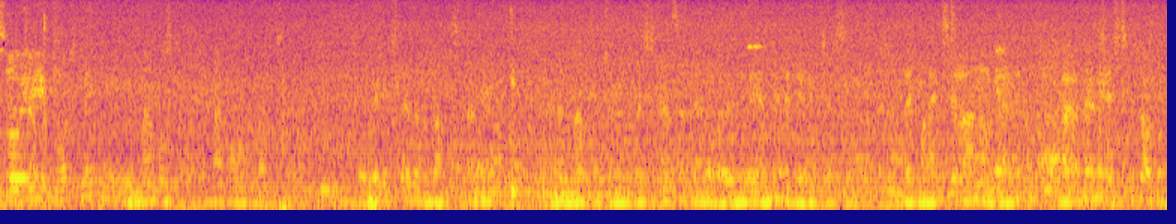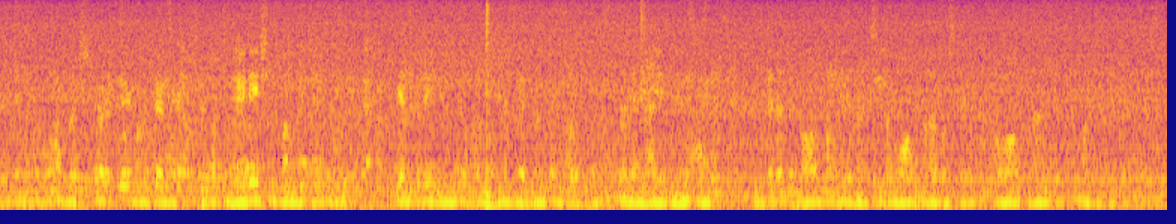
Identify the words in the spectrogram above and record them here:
సో ఇది mostly mammos mammo so lungs కానీ కొంచెం బ్రెస్ట్ క్యాన్సర్ కానీ ఉంది అంటే డిటెక్ట్ చేస్తుంది లైక్ మన ఎక్సెల్ అని ఉంటుంది అదే చెస్ట్కి కాకపోతే ఓన్ బ్రెస్ట్ వరకు మనకి మొత్తం రేడియేషన్ పంపించేది ఎంత రేంజ్ ఉంది ఒక చిన్న గడ్డ ఉంటే లేదా లేదంటే నార్మల్గా ఏదైనా చిన్న వాపు లాగా వస్తాయి కదా ఆ వాపు అని చెప్పి మనకి డిటెక్ట్ చేస్తుంది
